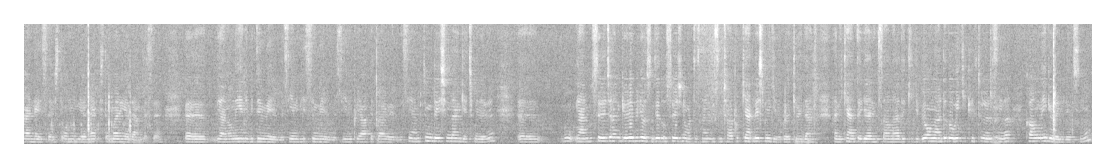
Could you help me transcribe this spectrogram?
her neyse işte onun yerine işte Maria denmesi, e, yani ona yeni bir din verilmesi, yeni bir isim verilmesi, yeni kıyafetler verilmesi, yani bütün bu değişimden geçmeleri e, bu yani bu süreci hani görebiliyorsunuz ya da o sürecin ortasında hani bizim çarpık kentleşme gibi böyle köyden hani kente gelen insanlardaki gibi onlarda da o iki kültür arasında kalmayı görebiliyorsunuz.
